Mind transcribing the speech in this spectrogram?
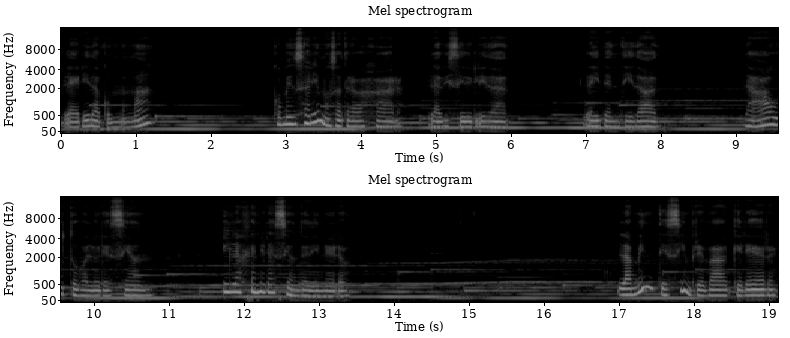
la herida con mamá, comenzaremos a trabajar la visibilidad la identidad, la autovaloración y la generación de dinero. La mente siempre va a querer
